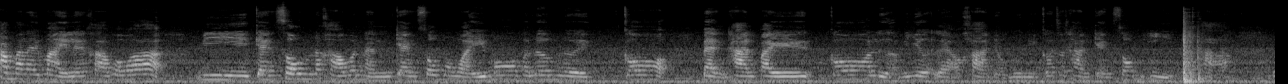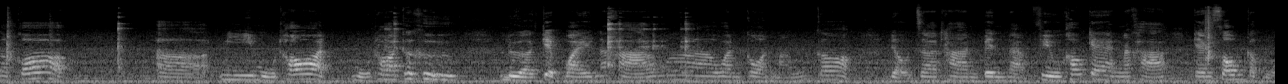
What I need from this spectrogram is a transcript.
ทำอะไรใหม่เลยค่ะ เพราะว่ามีแกงส้มนะคะ วันนั้นแกงส้มเอาไว้หม้อมาเริ่มเลย ก็แบ่งทานไปก็เหลือไม่เยอะแล้วค่ะ เดี๋ยวมื้อนี้ก็จะทานแกงส้มอีกนะคะ แล้วก็ มีหมูทอด หมูทอดก็คือเหลือเก็บไว้นะคะเมื่อวันก่อนมั้งก็เดี๋ยวจะทานเป็นแบบฟิลข้าวแกงนะคะ แกงส้มกับหมู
